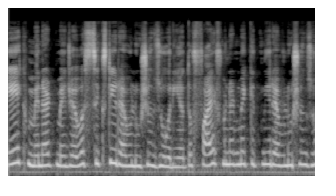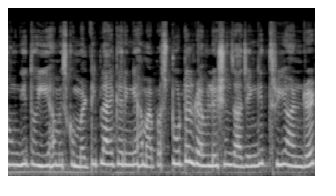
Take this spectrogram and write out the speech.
एक मिनट में जो है वो सिक्सटी रेवोल्यूशंस हो रही हैं तो फाइव मिनट में कितनी रेवोल्यूशंस होंगी तो ये हम इसको मल्टीप्लाई करेंगे। हमारे पास टोटल रेवोल्यूशंस आ जाएँगी three hundred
